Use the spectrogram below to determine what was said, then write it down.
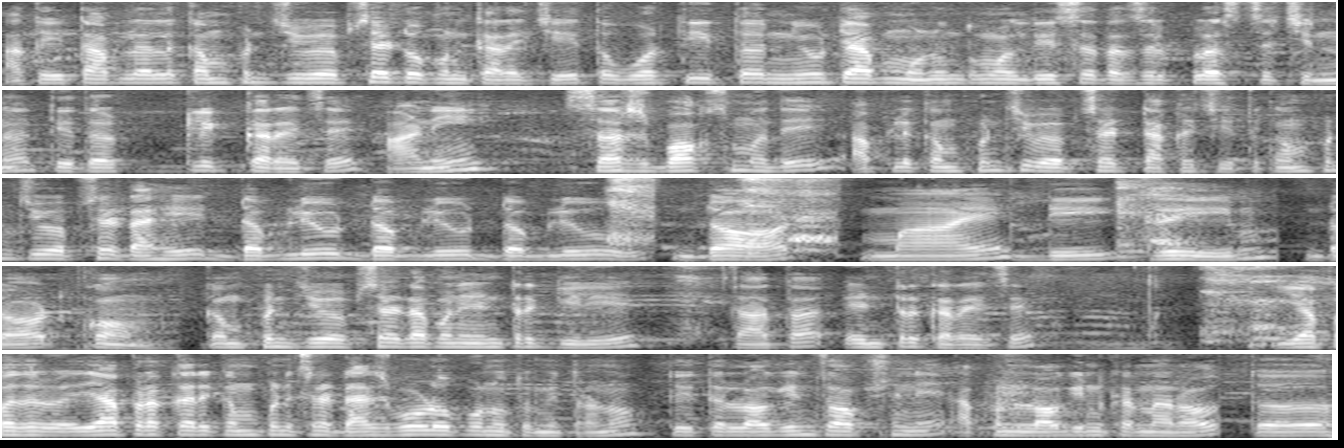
आता इथं आपल्याला कंपनीची वेबसाईट ओपन करायची आहे. तर वरती इथं न्यू टॅब म्हणून तुम्हाला दिसत असेल प्लसचं चिन्ह. तिथं क्लिक करायचं आहे. आणि सर्च बॉक्समध्ये आपल्या कंपनीची वेबसाईट टाकायची तर कंपनीची वेबसाईट आहे W W W dot my D dream dot com कंपनीची वेबसाईट आपण एंटर केली आहे. तर आता एंटर करायचं आहे. या पद या प्रकारे कंपनीचा डॅशबोर्ड ओपन होतो मित्रांनो. तर इथं लॉग इनचं ऑप्शन आहे. आपण लॉग इन करणार आहोत. तर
